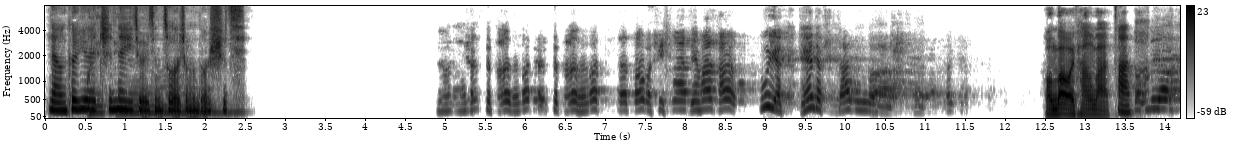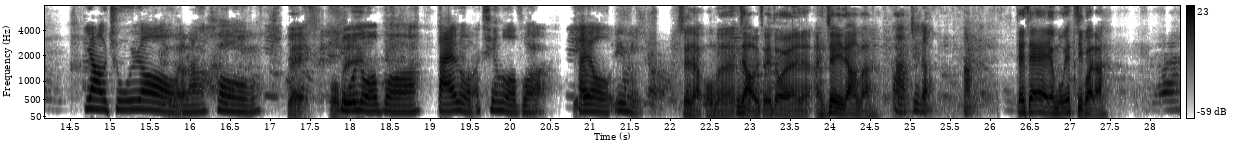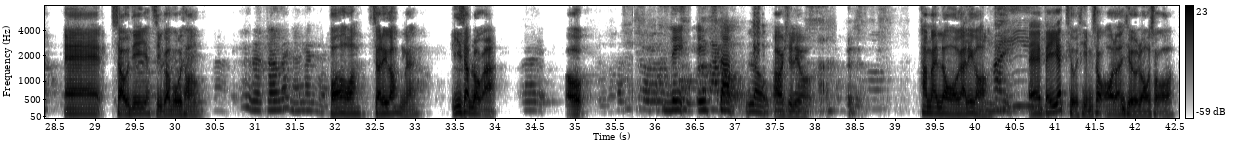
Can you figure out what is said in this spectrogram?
两个月之内就已经做了这么多事情。红包汤吧。好，要猪肉，然后对，胡萝卜、白萝、青萝卜，还有玉米。是的，我们找最多人了，哎，这一档吧。好，这个好。姐姐有冇一字骨啊？誒，瘦啲一字骨煲湯。好啊好啊，就呢個唔該。二十六啊。好。呢二十六。二十六。係咪糯噶呢個？係。誒，俾一條甜粟，我兩條糯粟我。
